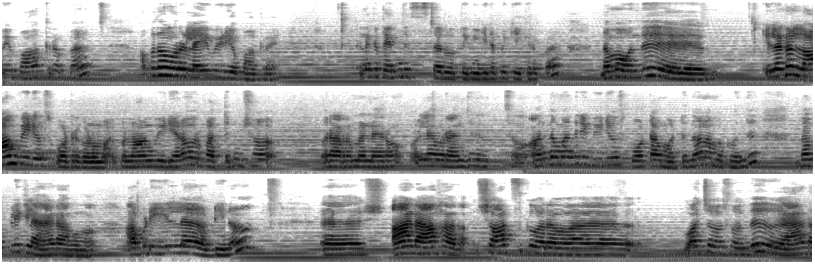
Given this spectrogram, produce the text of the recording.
போய் பார்க்குறப்ப அப்போ தான் ஒரு லைவ் வீடியோ பார்க்குறேன். எனக்கு தெரிஞ்ச சிஸ்டர் ஒருத்தங்க கிட்ட போய் கேட்குறப்ப நம்ம வந்து இல்லைன்னா லாங் வீடியோஸ் போட்டிருக்கணுமா? இப்போ லாங் வீடியோனா ஒரு பத்து நிமிஷம் ஒரு அரை மணி நேரம் இல்லை ஒரு அஞ்சு நிமிஷம் அந்த மாதிரி வீடியோஸ் போட்டால் மட்டும்தான் நமக்கு வந்து பப்ளிக்கில் ஆட் ஆகுமா? அப்படி இல்லை அப்படின்னா ஆட் ஆகாதான் ஷார்ட்ஸுக்கு வர வாட்ச் ஹவர்ஸ் வந்து ஆட்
